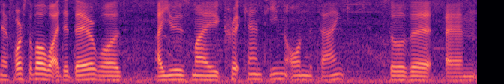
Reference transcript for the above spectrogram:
Now first of all what I did there was I used my crit canteen on the tank so that um,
